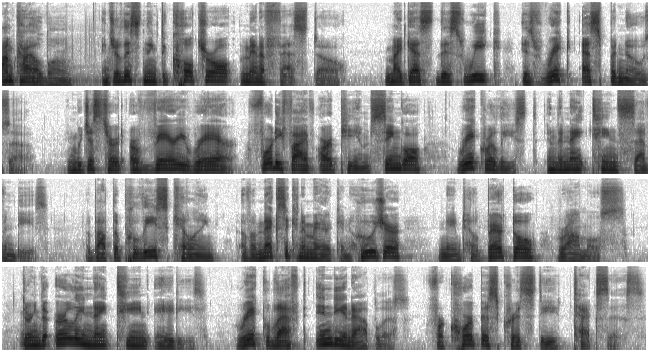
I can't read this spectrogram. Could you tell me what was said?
I'm Kyle Long, and you're listening to Cultural Manifesto. My guest this week is Rick Espinosa, and we just heard a very rare 45 RPM single Rick released in the 1970s about the police killing of a Mexican American Hoosier named Gilberto Ramos. During the early 1980s, Rick left Indianapolis for Corpus Christi, Texas.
